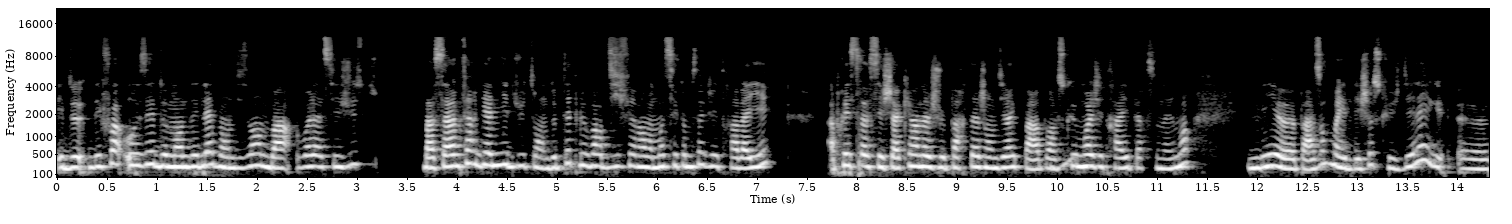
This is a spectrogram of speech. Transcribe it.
Et de des fois oser demander de l'aide en disant, bah voilà, c'est juste, bah ça va me faire gagner du temps, de peut-être le voir différemment. Moi, c'est comme ça que j'ai travaillé. Après, ça, c'est chacun, là, je partage en direct par rapport à ce que mhm. moi, j'ai travaillé personnellement. Mais euh, par exemple, moi, il y a des choses que je délègue. Euh,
